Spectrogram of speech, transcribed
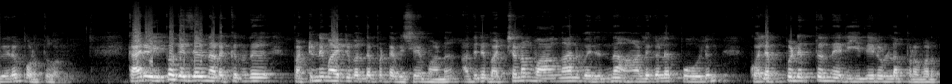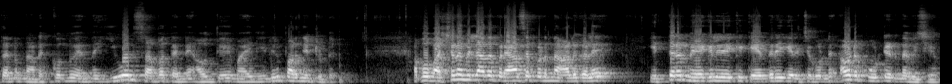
വിവരം പുറത്തു വന്നു. കാര്യം ഇപ്പൊ ഗസയിൽ നടക്കുന്നത് പട്ടിണിയുമായിട്ട് ബന്ധപ്പെട്ട വിഷയമാണ്. അതിന് ഭക്ഷണം വാങ്ങാൻ വരുന്ന ആളുകളെ പോലും കൊലപ്പെടുത്തുന്ന രീതിയിലുള്ള പ്രവർത്തനം നടക്കുന്നു എന്ന് യു എൻ സഭ തന്നെ ഔദ്യോഗികമായ രീതിയിൽ പറഞ്ഞിട്ടുണ്ട്. അപ്പോൾ ഭക്ഷണമില്ലാതെ പ്രയാസപ്പെടുന്ന ആളുകളെ ഇത്തരം മേഖലയിലേക്ക് കേന്ദ്രീകരിച്ചുകൊണ്ട് അവിടെ പൂട്ടിയിടുന്ന വിഷയം.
